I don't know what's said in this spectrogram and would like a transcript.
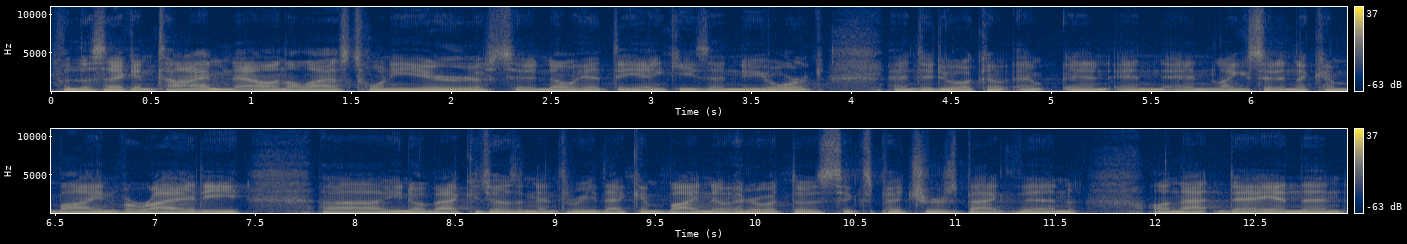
for the second time now in the last 20 years to no hit the Yankees in New York, and to do a and and and like you said in the combined variety, uh, you know back in 2003 that combined no hitter with those six pitchers back then on that day, and then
